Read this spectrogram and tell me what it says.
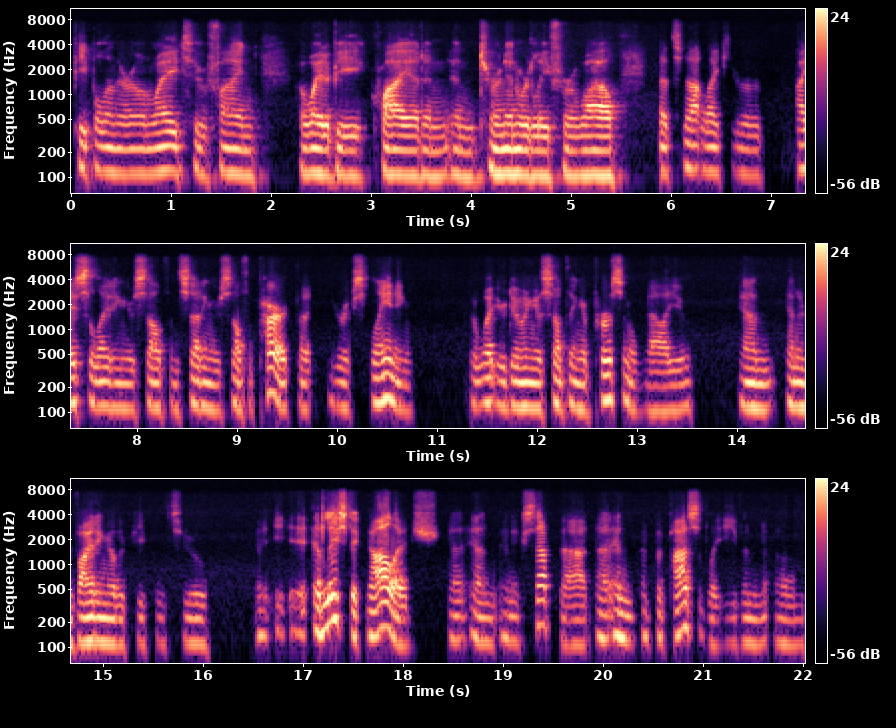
people in their own way to find a way to be quiet and, and turn inwardly for a while. It's not like you're isolating yourself and setting yourself apart, but you're explaining that what you're doing is something of personal value and and inviting other people to at least acknowledge and, and, and accept that, uh, and but possibly even um,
